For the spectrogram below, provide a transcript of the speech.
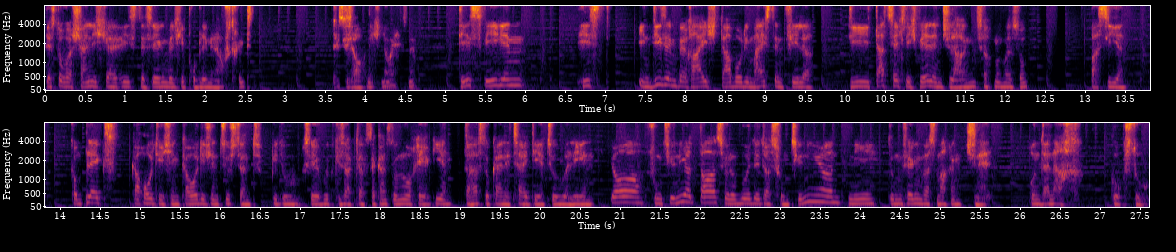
desto wahrscheinlicher ist, dass irgendwelche Probleme auftreten. Das ist auch nicht Neues. Ne? Deswegen ist in diesem Bereich, da wo die meisten Fehler, die tatsächlich Wellen schlagen, sagen wir mal so, passieren. Komplex, chaotisch, in chaotischen Zustand, wie du sehr gut gesagt hast. Da kannst du nur reagieren. Da hast du keine Zeit, dir zu überlegen, ja, funktioniert das oder würde das funktionieren? Nee, du musst irgendwas machen, schnell. Und danach guckst du,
